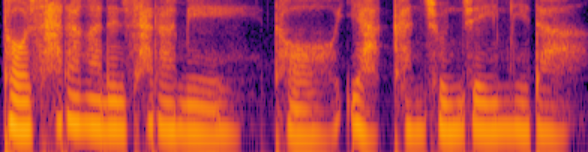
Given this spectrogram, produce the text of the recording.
더 사랑하는 사람이 더 약한 존재입니다.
